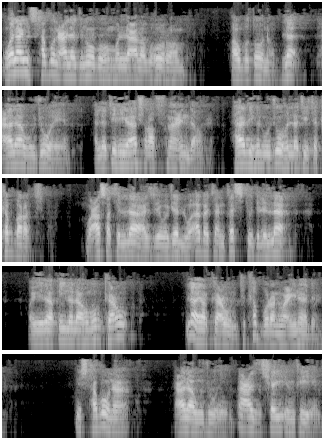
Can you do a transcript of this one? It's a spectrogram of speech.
ولا يسحبون على جنوبهم ولا على ظهورهم أو بطونهم. لا على وجوههم. التي هي أشرف ما عندهم. هذه الوجوه التي تكبرت وعصت الله عز وجل وأبت أن تسجد لله. وإذا قيل لهم اركعوا لا يركعون تكبرا وعنادا يسحبون على وجوههم أعز شيء فيهم.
